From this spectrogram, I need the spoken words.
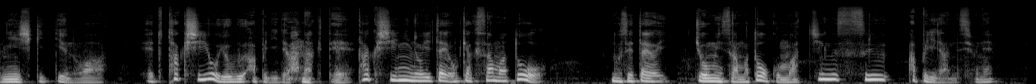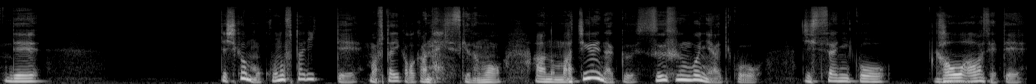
認識っていうのは、えっと、タクシーを呼ぶアプリではなくてタクシーに乗りたいお客様と乗せたい乗務員様とこうマッチングするアプリなんですよね。ででしかもこの2人って、まあ、2人か分かんないですけどもあの間違いなく数分後にはこう実際にこう顔を合わせて、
